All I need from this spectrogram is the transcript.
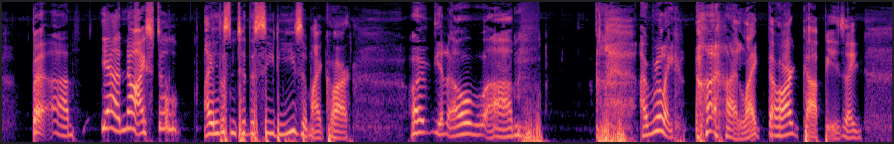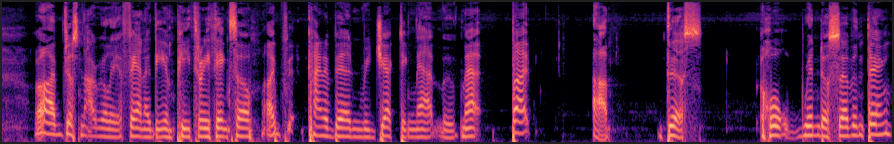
but um, yeah, no, I still I listen to the CDs in my car. Uh, you know, um, I really I like the hard copies. I well, I'm just not really a fan of the MP3 thing, so I've kind of been rejecting that movement. But uh, this whole Windows 7 thing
